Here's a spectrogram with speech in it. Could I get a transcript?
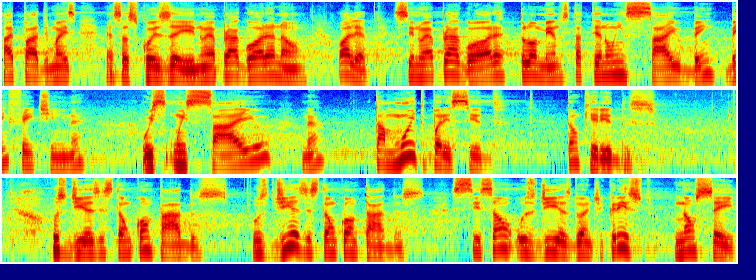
Ai, padre, mas essas coisas aí não é para agora, não. Olha, se não é para agora, pelo menos está tendo um ensaio bem, bem feitinho, né? Um ensaio, né? Está muito parecido. Então, queridos, os dias estão contados. Os dias estão contados. Se são os dias do anticristo, não sei,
